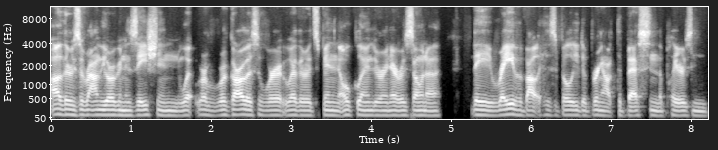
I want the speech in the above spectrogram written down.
others around the organization, regardless of where, whether it's been in Oakland or in Arizona, they rave about his ability to bring out the best in the players and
